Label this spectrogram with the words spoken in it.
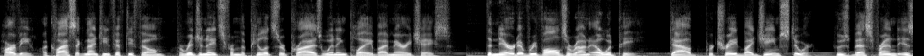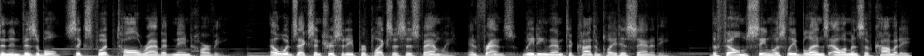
Harvey, a classic 1950 film, originates from the Pulitzer Prize winning play by Mary Chase. The narrative revolves around Elwood P. Dowd, portrayed by James Stewart, whose best friend is an invisible, six foot tall rabbit named Harvey. Elwood's eccentricity perplexes his family and friends, leading them to contemplate his sanity. The film seamlessly blends elements of comedy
